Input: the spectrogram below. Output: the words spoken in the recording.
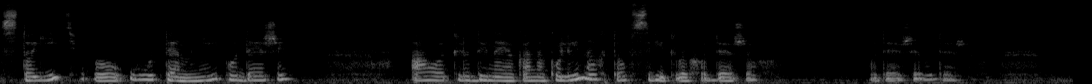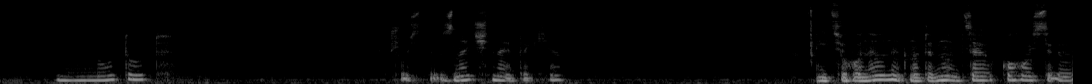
стоїть у темній одежі, а от людина, яка на колінах, то в світлих одежах. Одежі, одежах. Ну, тут щось значне таке. І цього не уникнути. Ну, це когось е,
